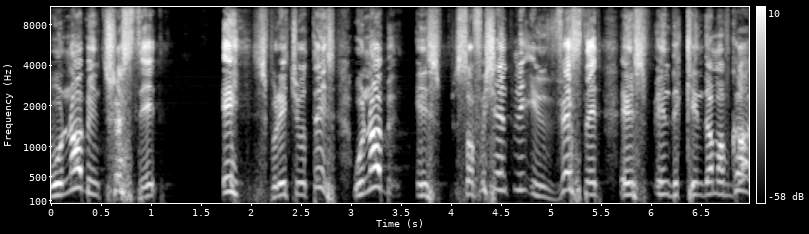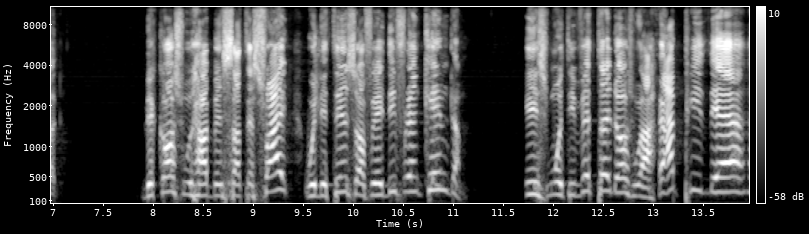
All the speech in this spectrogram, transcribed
will not be interested in spiritual things. Will not be sufficiently invested in, in the kingdom of God because we have been satisfied with the things of a different kingdom. It's motivated us. We are happy there.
